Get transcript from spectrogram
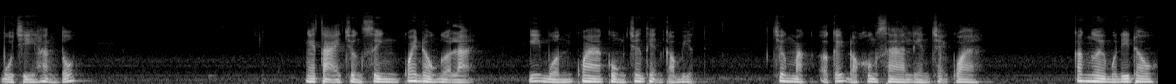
bố trí hàng tốt. Ngay tại trường sinh quay đầu ngựa lại Nghĩ muốn qua cùng Trương Thiện cáo biệt. Trương mặc ở cách đó không xa liền chạy qua. Các người muốn đi đâu?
